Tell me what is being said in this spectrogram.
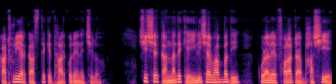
কাঠুরিয়ার কাছ থেকে ধার করে এনেছিল। শিষ্যের কান্না দেখে ইলিশায় ভাববাদী কুড়ালের ফলাটা ভাসিয়ে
